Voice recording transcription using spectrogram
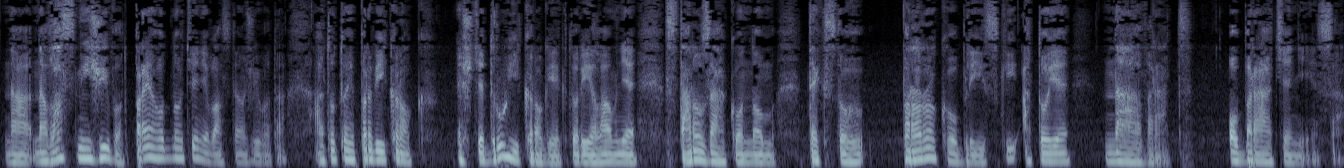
na, na vlastný život, prehodnotenie vlastného života. A toto je prvý krok. Ešte druhý krok je, ktorý je hlavne starozákonnom textoch prorokov blízky a to je návrat, obrátenie sa.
